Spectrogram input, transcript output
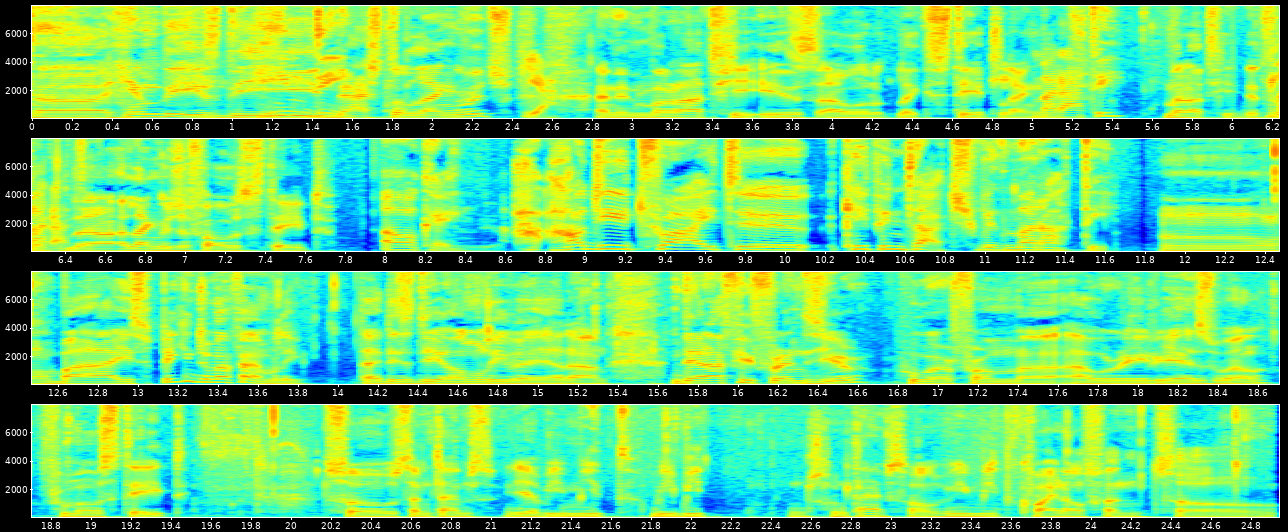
uh, Hindi is the Hindi. national language. Yeah. and then Marathi is our like state language. Marathi? Marathi. It's like the language of our state. Oh, okay. H- how do you try to keep in touch with Marathi? Mm, by speaking to my family. That is the only way around. There are a few friends here who are from uh, our area as well, from our state. So sometimes, yeah, we meet. We meet sometimes, so we meet quite often. So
